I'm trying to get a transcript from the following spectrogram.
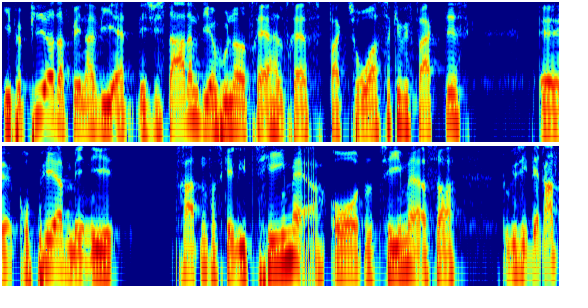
i papiret der finder vi, at hvis vi starter med de her 153 faktorer, så kan vi faktisk øh, gruppere dem ind i 13 forskellige temaer, overordnede temaer, så du kan se, det er ret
